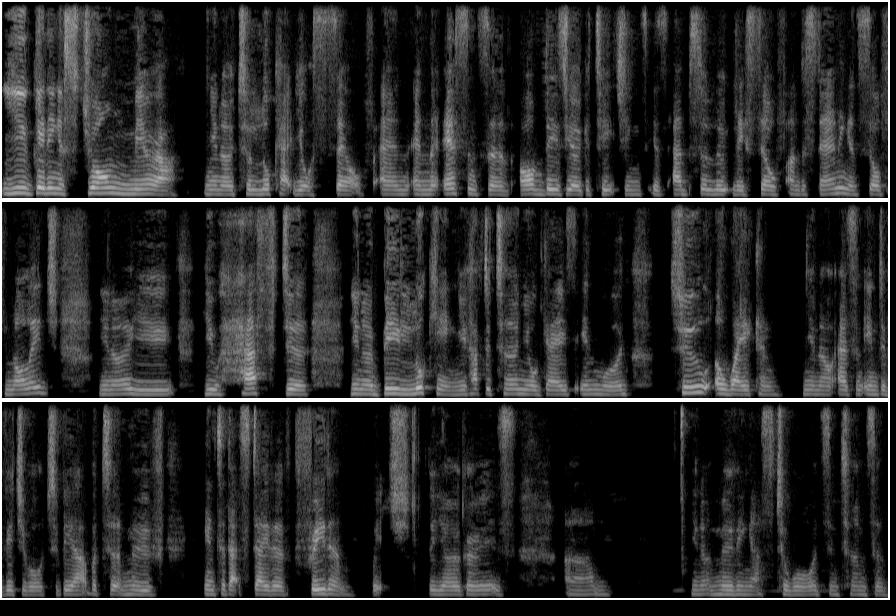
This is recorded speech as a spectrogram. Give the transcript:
you getting a strong mirror you know to look at yourself and and the essence of of these yoga teachings is absolutely self understanding and self knowledge you know you you have to you know be looking you have to turn your gaze inward to awaken you know as an individual to be able to move into that state of freedom which the yoga is um you know moving us towards in terms of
